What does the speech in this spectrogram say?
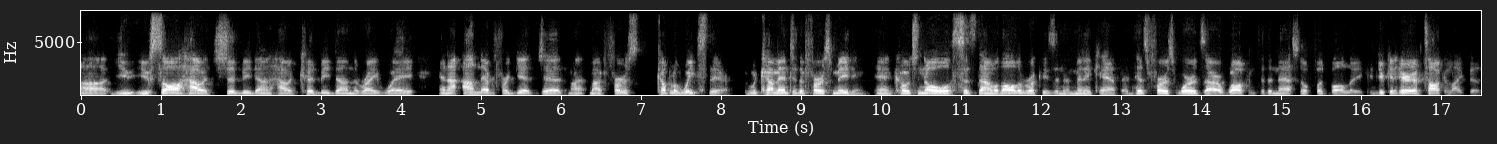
uh, you, you saw how it should be done, how it could be done the right way. And I, will never forget, Jed, my, my first couple of weeks there we come into the first meeting and coach noll sits down with all the rookies in the mini camp and his first words are welcome to the national football league. And you can hear him talking like this.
